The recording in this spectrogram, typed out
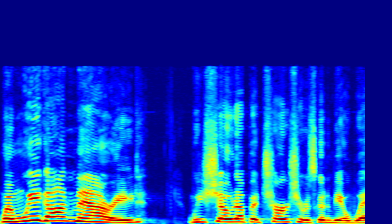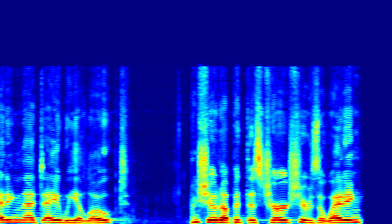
when we got married, we showed up at church. There was going to be a wedding that day. We eloped. Showed up at this church, there was a wedding.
